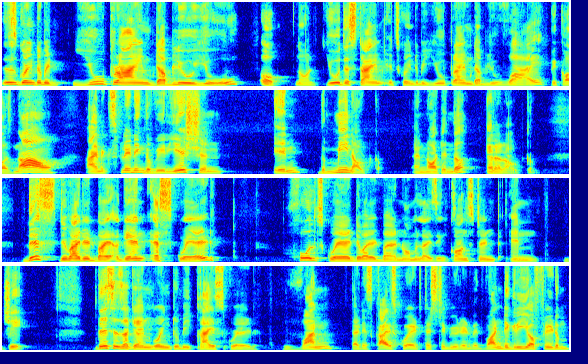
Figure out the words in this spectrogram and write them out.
This is going to be U prime WU. Oh, not u this time, it's going to be u prime wy because now I'm explaining the variation in the mean outcome and not in the error outcome. This divided by again s squared whole square divided by a normalizing constant nj. This is again going to be chi squared 1 that is chi squared distributed with 1 degree of freedom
